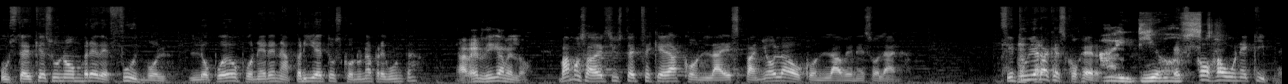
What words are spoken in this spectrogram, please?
Usted que es un hombre de fútbol, ¿lo puedo poner en aprietos con una pregunta? A ver, dígamelo. Vamos a ver si usted se queda con la española o con la venezolana. Si tuviera que escoger, Ay, Dios. escoja un equipo.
